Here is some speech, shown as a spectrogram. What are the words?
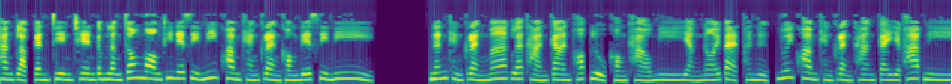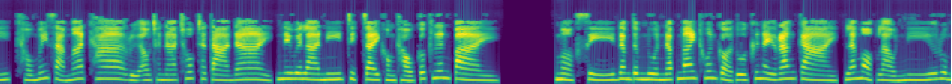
ทางกลับกันเจียงเชนกำลังจ้องมองที่เดซินี่ความแข็งแกร่งของเดซินี่นั้นแข็งแกร่งมากและฐานการเพาะปลูกของเขามีอย่างน้อยแปดผนึก ด้วยความแข็งแกร่งทางกายภาพนี้ เขาไม่สามารถฆ่าหรือเอาชนะโชคชะตาได้ ในเวลานี้จิตใจของเขาก็เคลื่อนไป หมอกสีดำจำนวนนับไม่ถ้วนก่อตัวขึ้นในร่างกาย และหมอกเหล่านี้รวม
